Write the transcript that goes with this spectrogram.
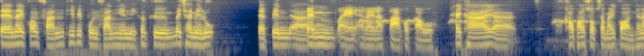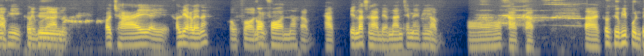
แต่ในความฝันที่พี่ปุ่นฝันเห็นนี่ก็คือไม่ใช่เมลุแต่เป็นอ่าเป็นไอ้อะไรนะป่าเก่า คล้ายๆอ่าเขาเผาศพสมัยก่อนใช่ไหมครับพี่ก็ในโบคือราณน่ะเขาใช้ไอ้เขาเรียกอะไรนะๆของฟอน กองฟอนเนาะครับครับ เป็นลักษณะแบบนั้นใช่ไหมพี่ครับอ๋อครับครับอ่าก็คือพี่ปุ่นไป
